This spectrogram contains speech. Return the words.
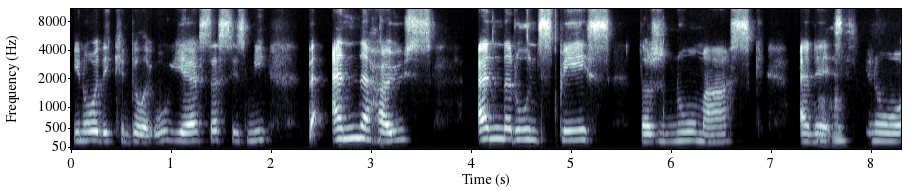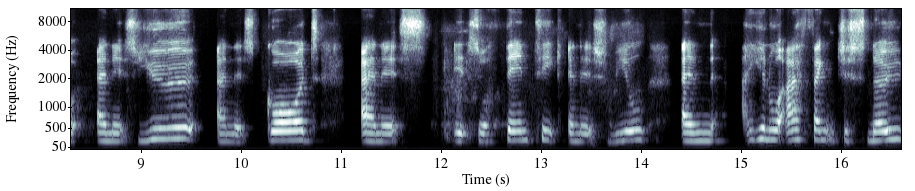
You know, they can be like, "Oh yes, this is me," but in the house, in their own space, there's no mask and mm-hmm. it's you know and it's you and it's god and it's it's authentic and it's real. And you know i think just now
